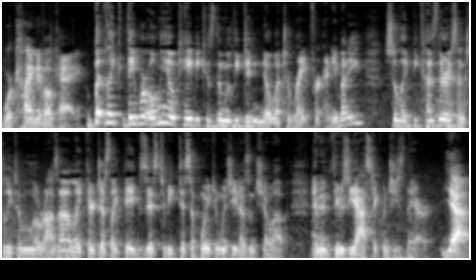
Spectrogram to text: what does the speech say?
were kind of okay. But like they were only okay because the movie didn't know what to write for anybody. So like because they're essentially tabula rasa, like they're just like they exist to be disappointed when she doesn't show up and enthusiastic when she's there. Yeah.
